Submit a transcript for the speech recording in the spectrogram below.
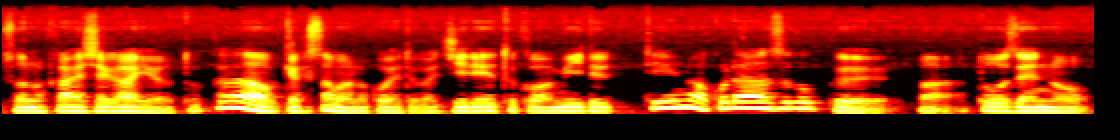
その会社概要とかお客様の声とか事例とかを見るっていうのは、これはすごく、まあ、当然の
